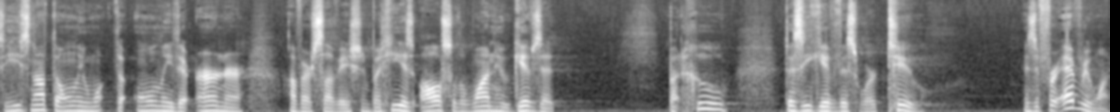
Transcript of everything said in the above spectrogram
See, He's not the only, one, the only the earner of our salvation, but He is also the one who gives it. But who does He give this work to? Is it for everyone?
